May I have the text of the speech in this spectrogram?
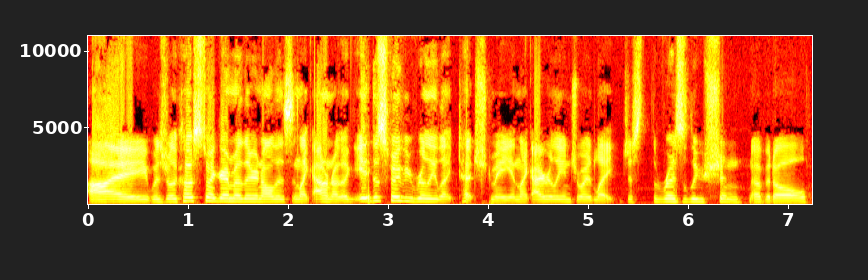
I was really close to my grandmother and all this, and, like, I don't know, like, it, this movie really, like, touched me, and, like, I really enjoyed, like, just the resolution of it all.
